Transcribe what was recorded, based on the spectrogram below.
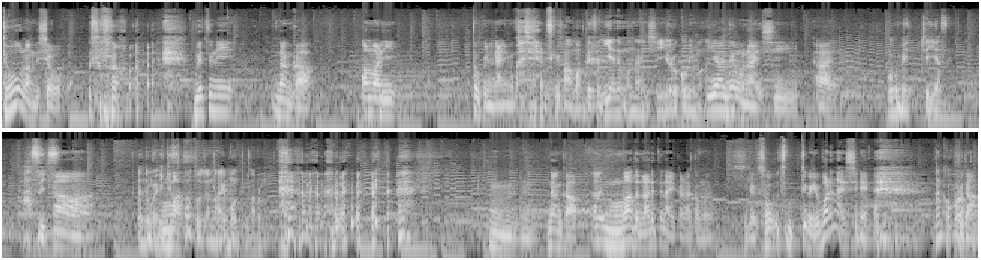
どうなんでしょう。その別になんかあんまり特に何も感じないですけど。あまあ別に嫌でもないし喜びもない。嫌でもないしはい。僕めっちゃ嫌っすね。はずいっす。あだってもうエキスパートじゃないもんってなるもん、あ うんうんうん。なんかあまだ慣れてないからかもしれないそうてか呼ばれないしね。なんかほら普段。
